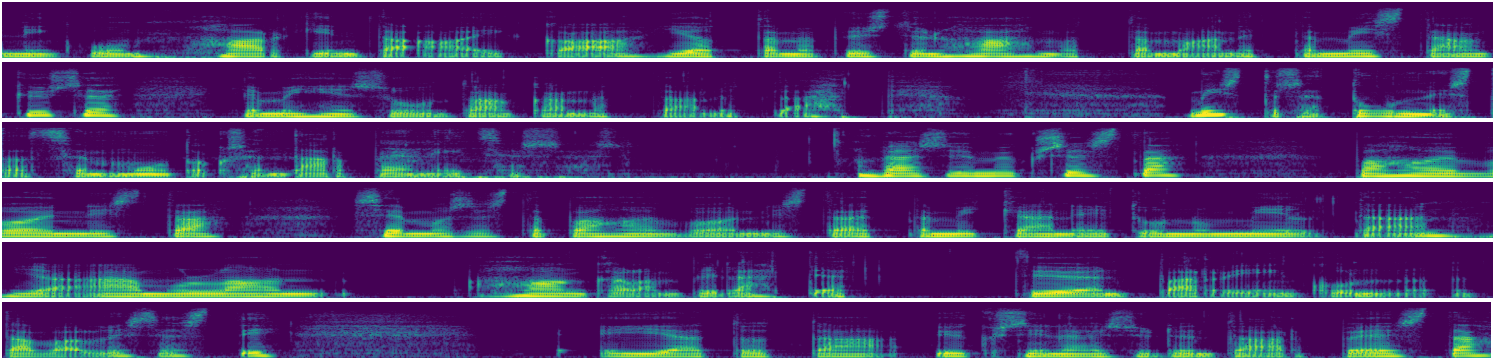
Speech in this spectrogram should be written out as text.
niin kuin harkinta-aikaa, jotta mä pystyn hahmottamaan, että mistä on kyse ja mihin suuntaan kannattaa nyt lähteä. Mistä sä tunnistat sen muutoksen tarpeen itsessäsi? väsymyksestä, pahoinvoinnista, semmoisesta pahoinvoinnista, että mikään ei tunnu miltään. Ja aamulla on hankalampi lähteä työn pariin kuin tavallisesti ja tota, yksinäisyyden tarpeesta.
